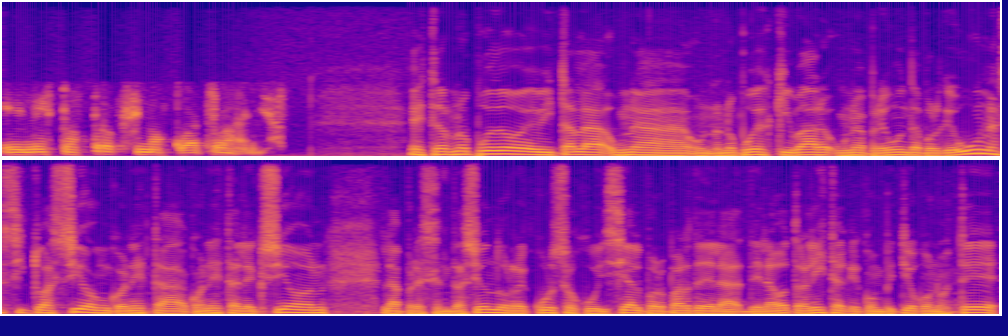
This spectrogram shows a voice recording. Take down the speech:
en estos próximos cuatro años. Esther, no puedo evitar una, no puedo esquivar una pregunta porque hubo una situación con esta, con esta elección, la presentación de un recurso judicial por parte de la, de la otra lista que compitió con usted,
